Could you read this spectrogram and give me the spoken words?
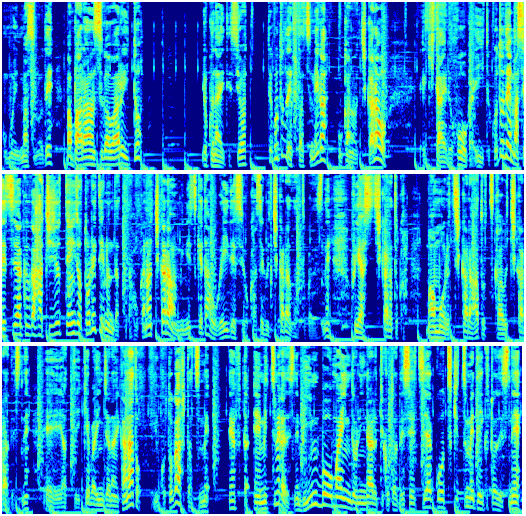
思いますので、まあ、バランスが悪いと良くないですよ。ってことで2つ目が他の力を鍛える方がいいということで、まあ、節約が80点以上取れてるんだったら他の力を身につけた方がいいですよ。稼ぐ力だとかですね。増やす力とか守る力あと使う力ですね、えー、やっていけばいいんじゃないかなということが2つ目。で、えー、3つ目がですね貧乏マインドになるということで節約を突き詰めていくとですね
